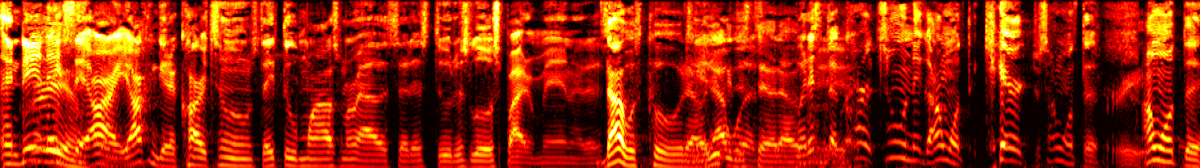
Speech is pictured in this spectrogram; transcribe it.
And then For they real. said, all right, y'all can get a cartoons. They threw Miles Morales at us, threw this little Spider Man at us. That was cool, though. Yeah, you that can was- just tell that but was it's the cartoon, nigga. I want the characters. I want the. I want the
